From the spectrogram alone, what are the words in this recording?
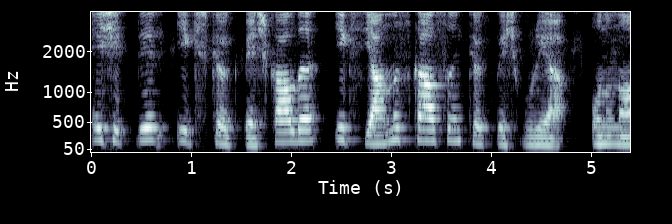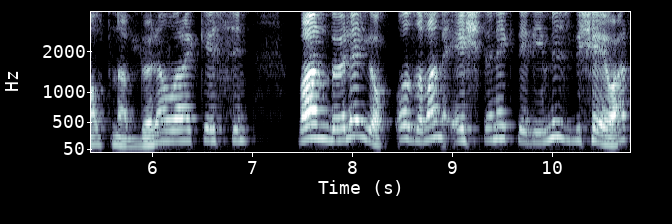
eşittir x kök 5 kaldı. x yalnız kalsın. Kök 5 buraya onun altına bölen olarak geçsin. Var mı böyle? Yok. O zaman eşlenek dediğimiz bir şey var.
